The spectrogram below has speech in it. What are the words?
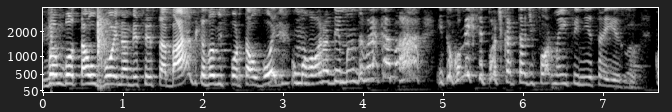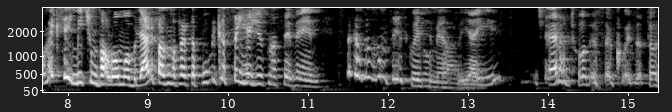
vamos botar o boi na cesta básica? Vamos exportar o boi? Uma hora a demanda vai acabar. Então, como é que você pode captar de forma infinita isso? Claro. Como é que você emite um valor imobiliário e faz uma oferta pública sem registro na CVM? Só que as pessoas não têm esse conhecimento. sabem. E aí gera toda essa coisa toda.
